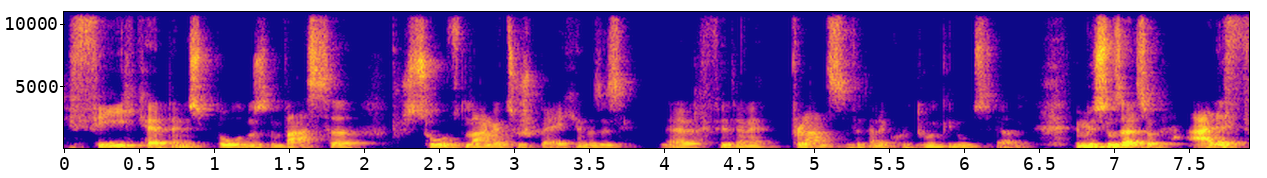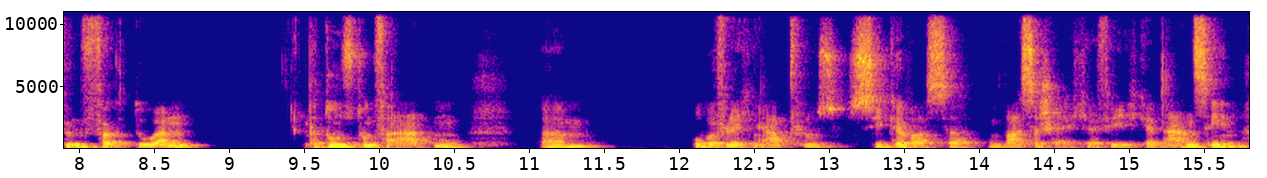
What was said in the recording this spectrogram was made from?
die Fähigkeit deines Bodens, Wasser so lange zu speichern, dass es äh, für deine Pflanzen, für deine Kulturen genutzt werden. Wir müssen uns also alle fünf Faktoren, Verdunstung, Veratmung, ähm, Oberflächenabfluss, Sickerwasser und Wasserspeicherfähigkeit ansehen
